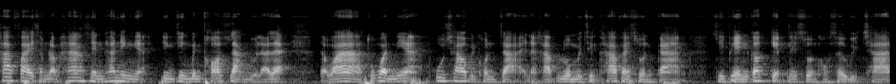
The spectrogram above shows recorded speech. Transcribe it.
ค่าไฟสำหรับห้างเซ็นทรัลเองเนี่ยจริง ๆ เป็น cost หลักอยู่แล้วแหละ แต่ว่าทุกวันนี้ผู้เช่าเป็นคนจ่ายนะครับ รวมไปถึงค่าไฟส่วนกลาง CPN ก็เก็บในส่วนของ service charge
